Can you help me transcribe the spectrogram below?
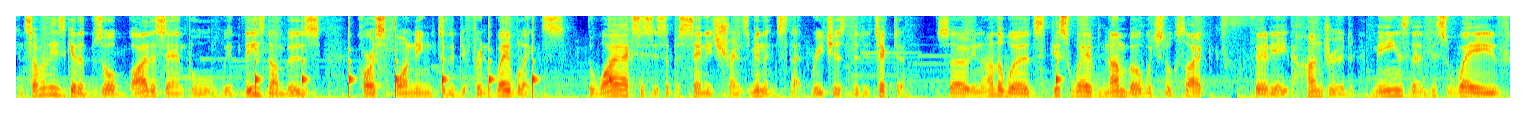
and some of these get absorbed by the sample with these numbers corresponding to the different wavelengths. The y-axis is the percentage transmittance that reaches the detector. So in other words, this wave number, which looks like 3800, means that this wave,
